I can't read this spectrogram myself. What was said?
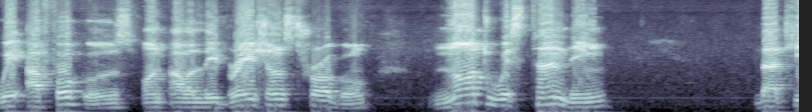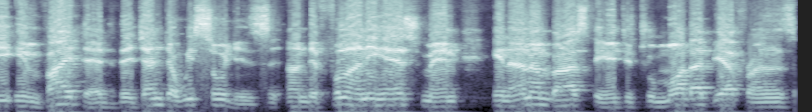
we are focused on our liberation struggle, notwithstanding that he invited the Janjaweed soldiers and the Fulani herdsmen in Anambra State to murder Biafrans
